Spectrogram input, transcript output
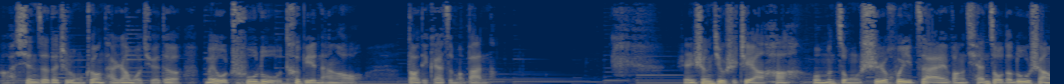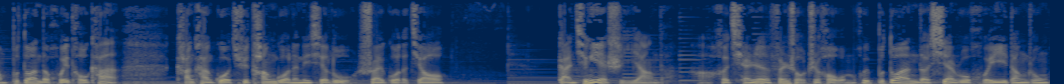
啊！现在的这种状态让我觉得没有出路，特别难熬。到底该怎么办呢？人生就是这样哈，我们总是会在往前走的路上不断的回头看。”看看过去趟过的那些路，摔过的跤，感情也是一样的啊。和前任分手之后，我们会不断的陷入回忆当中，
